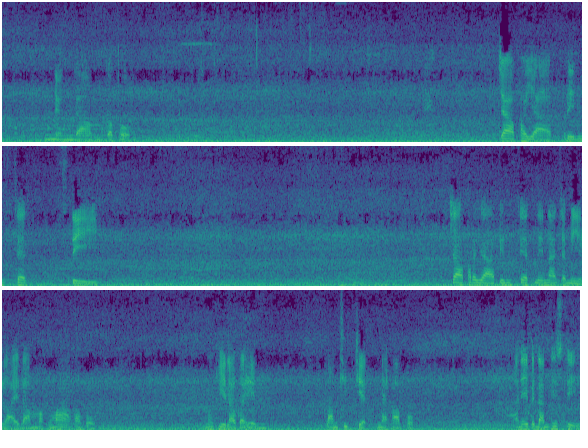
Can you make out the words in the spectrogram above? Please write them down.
หนึ่งดำครับผม เจ้าพญาปรินเซสสี่เจ้าพระยาปรินเซสนี่น่าจะมีหลายลำมาก ๆ ครับผม เมื่อกี้เราก็เห็นลำที่เจ็ดนะครับผม อันนี้เป็นลำที่สี่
